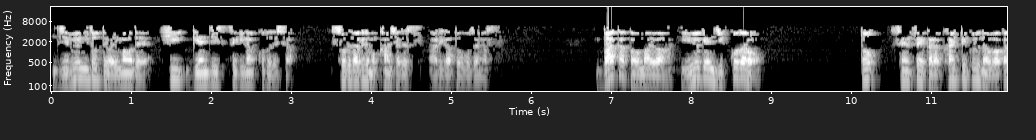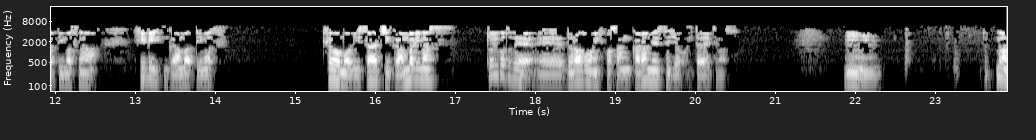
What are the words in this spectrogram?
自分にとっては今まで非現実的なことでした。それだけでも感謝です。ありがとうございます。バカかお前は有言実行だろう。と先生から帰ってくるのは分かっていますが、日々頑張っています。今日もリサーチ頑張ります。ということで、えードラゴン彦さんからメッセージをいただいています。うん。まあ、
